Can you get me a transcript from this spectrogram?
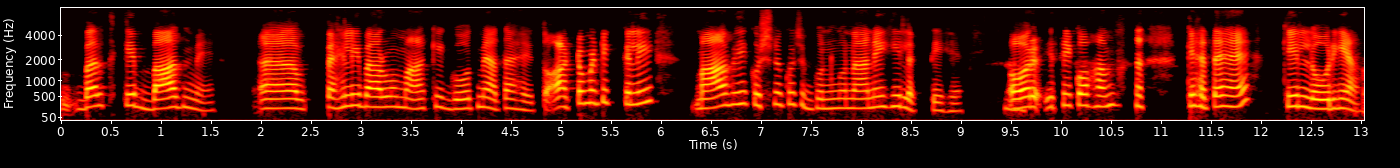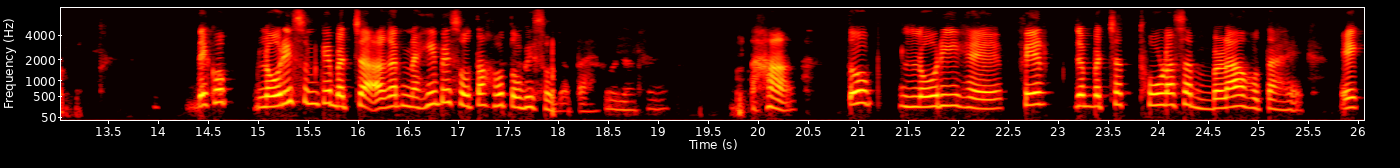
बर्थ के बाद में पहली बार वो माँ की गोद में आता है तो ऑटोमेटिकली माँ भी कुछ न कुछ गुनगुनाने ही लगती है। हाँ। और इसी को हम कहते हैं कि लोरिया। देखो लोरी सुन के बच्चा अगर नहीं भी सोता हो तो भी सो जाता है। हो जाता है। हाँ तो लोरी है फिर जब बच्चा थोड़ा सा बड़ा होता है एक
